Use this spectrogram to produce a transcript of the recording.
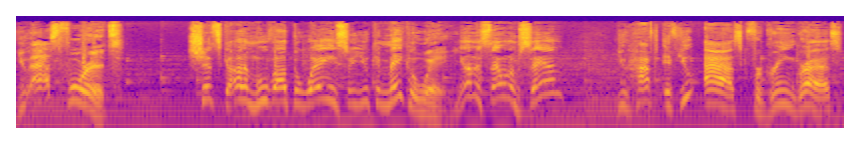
You asked for it. Shit's gotta move out the way so you can make a way. You understand what I'm saying? You have to, if you ask for green grass,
